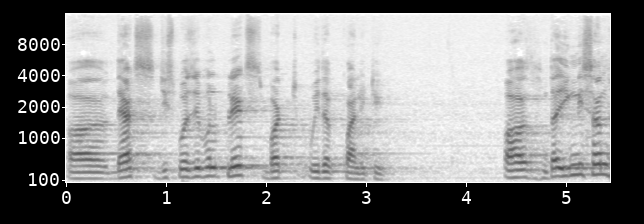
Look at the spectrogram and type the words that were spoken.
uh, that's disposable plates, but with a quality. Uh, the ignition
